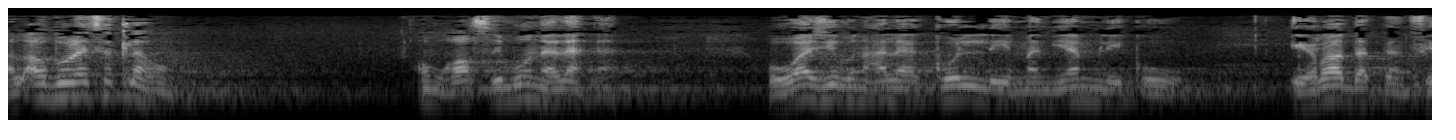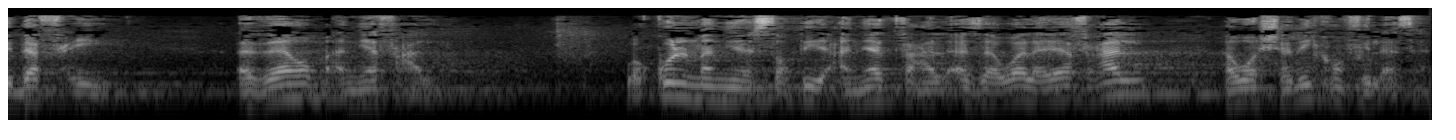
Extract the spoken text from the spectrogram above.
الأرض ليست لهم. هم غاصبون لها. وواجب على كل من يملك إرادة في دفع أذاهم أن يفعل. وكل من يستطيع أن يدفع الأذى ولا يفعل هو شريك في الأذى.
